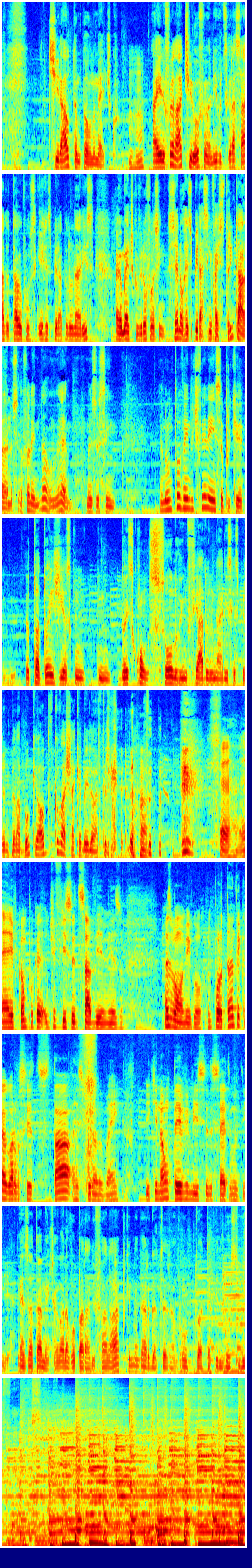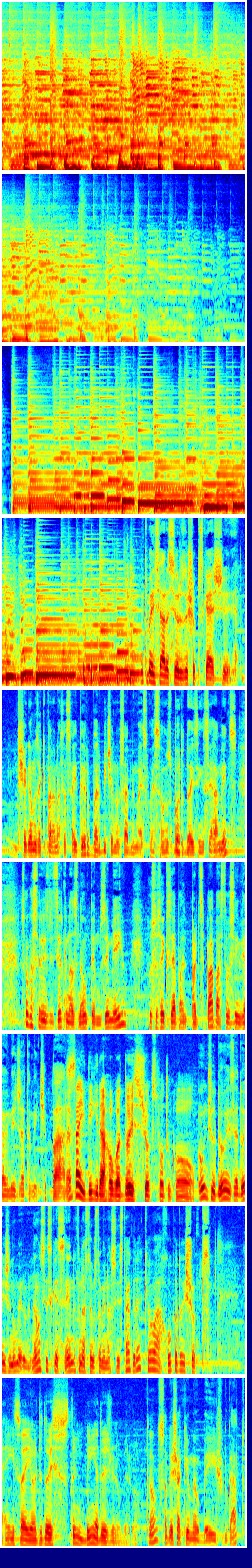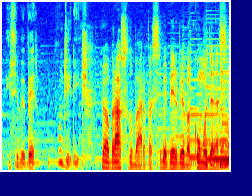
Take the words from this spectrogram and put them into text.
tirar o tampão no médico. Uhum. Aí ele foi lá, tirou, foi um alívio desgraçado e tal. Eu consegui respirar pelo nariz. Aí o médico virou e falou assim: Você não respira assim faz 30 anos. Eu falei: Não, é, mas assim. Eu não tô vendo diferença, porque eu tô há dois dias com, com dois consolos enfiados no nariz respirando pela boca. É óbvio que eu vou achar que é melhor, tá ligado? É, é, aí fica um pouco difícil de saber mesmo. Mas bom, amigo, o importante é que agora você está respirando bem e que não teve missa de sétimo dia. Exatamente, agora eu vou parar de falar porque minha garganta já voltou até aquele gosto de ferro, de sangue. Bem, senhoras e senhores do Shopscast, chegamos aqui para a nossa saideira. O Barbicha não sabe mais quais são os bordões e encerramentos. Só gostaria de dizer que nós não temos e-mail. Se você quiser pa- participar, basta você enviar o e-mail diretamente para Saideira arroba doisshops.com. onde o 2 é 2 de número. Não se esquecendo que nós temos também nosso Instagram, que é o arroba 2 shops. É isso aí, onde o dois também é dois de número. Então, só deixar aqui o meu beijo do gato. E se beber, não dirija. E o abraço do Barba. Se beber, beba com moderação.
